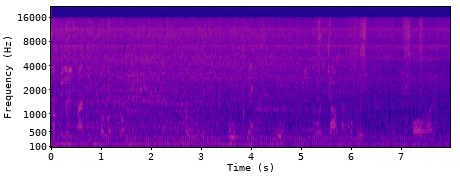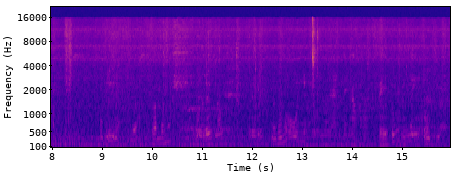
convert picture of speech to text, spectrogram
សុំពីលើកបានទៅលើកទៅពីកូនចំខាងមុខលើហោរយមុខលឺណា ជន់ហ្នឹង មុខលើកនោះលើកនោះអូនញ៉ កាមេរ៉ា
